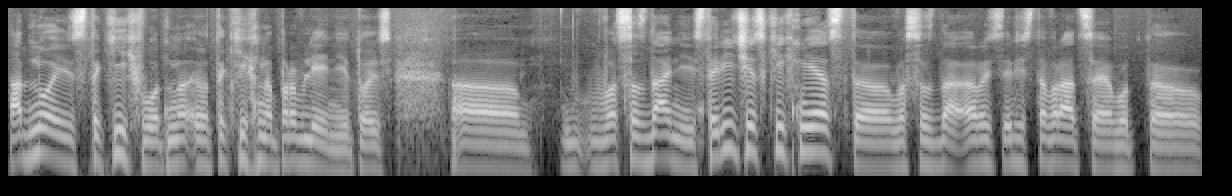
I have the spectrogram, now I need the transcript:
одной из таких вот, на- вот таких направлений, то есть э, воссоздание исторических мест, э, воссозда- рес- реставрация вот э,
